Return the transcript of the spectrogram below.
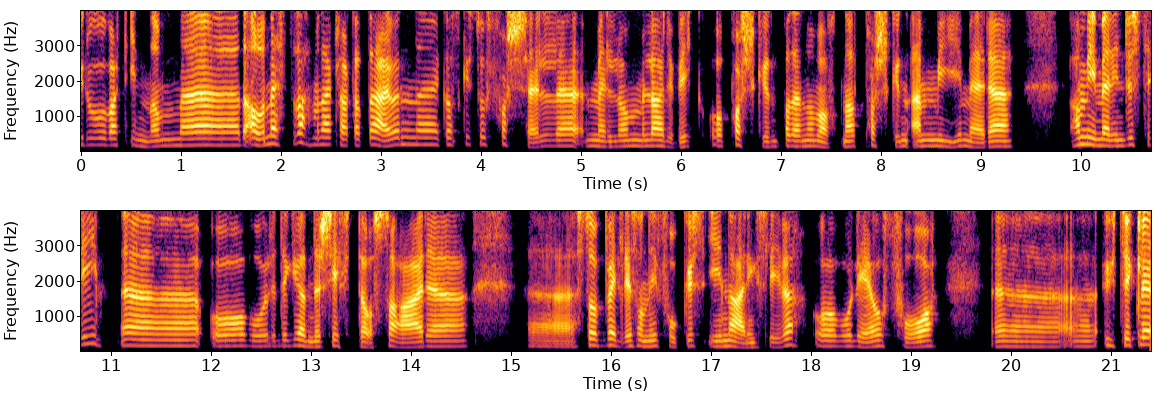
Gro vært innom uh, det aller meste, da. Men det er klart at det er jo en uh, ganske stor forskjell mellom Larvik og Porsgrunn på den måten at Porsgrunn er mye mer har mye mer industri, eh, og hvor det grønne skiftet også er eh, står veldig sånn i fokus i næringslivet. Og hvor det å få utvikle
